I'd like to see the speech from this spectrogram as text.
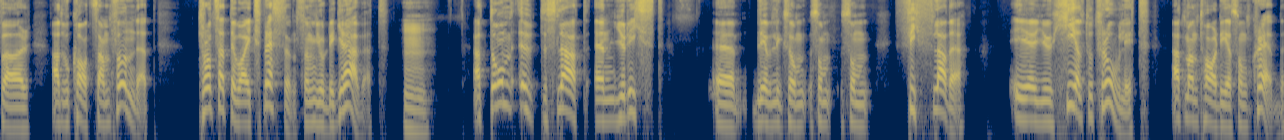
för advokatsamfundet, trots att det var Expressen som gjorde grävet. Mm. Att de uteslöt en jurist eh, blev liksom som, som fifflade är ju helt otroligt att man tar det som cred.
